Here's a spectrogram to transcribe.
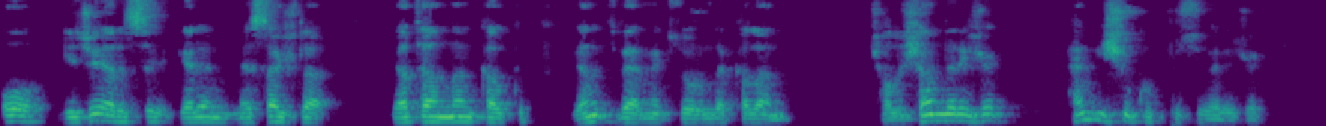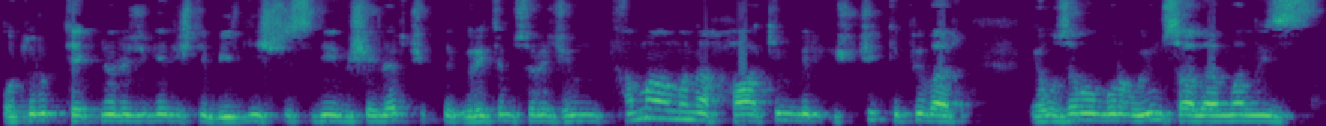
o gece yarısı gelen mesajla yatağından kalkıp yanıt vermek zorunda kalan çalışan verecek hem iş hukukçusu verecek. Oturup teknoloji gelişti, bilgi işçisi diye bir şeyler çıktı. Üretim sürecinin tamamına hakim bir işçi tipi var e o zaman buna uyum sağlamalıyız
